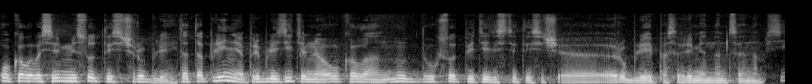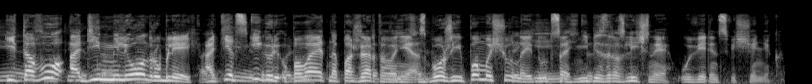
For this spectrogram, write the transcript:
около 800 тысяч рублей. Отопление приблизительно около ну, 250 тысяч э, рублей по современным ценам. Итого 1 миллион рублей. Отец Игорь уповает на пожертвования. С Божьей помощью найдутся небезразличные, уверен священник.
